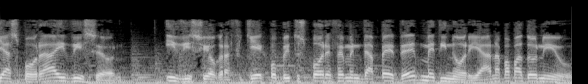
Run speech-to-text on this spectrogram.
Διασπορά ειδήσεων. Η ειδησιογραφική εκπομπή του Sport FM 95 με την Οριάνα Παπαντονίου.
